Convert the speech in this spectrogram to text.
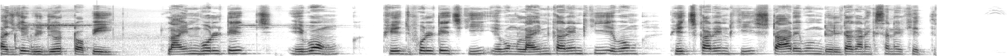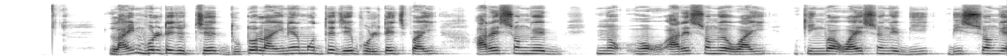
আজকের ভিডিওর টপিক লাইন ভোল্টেজ এবং ফেজ ভোল্টেজ কী এবং লাইন কারেন্ট কী এবং ফেজ কারেন্ট কী স্টার এবং ডেল্টা কানেকশানের ক্ষেত্রে। লাইন ভোল্টেজ হচ্ছে দুটো লাইনের মধ্যে যে ভোল্টেজ পাই আর এর সঙ্গে আর এর সঙ্গে ওয়াই কিংবা ওয়াইয়ের সঙ্গে বি বির সঙ্গে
